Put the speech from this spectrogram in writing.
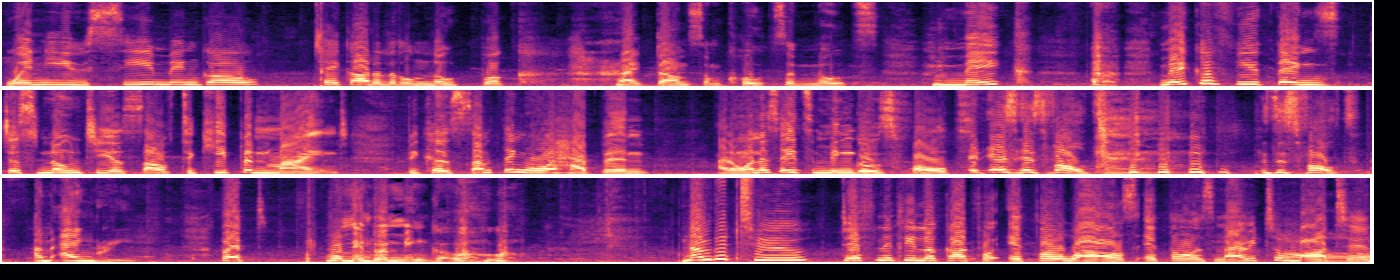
When you see Mingo, take out a little notebook, write down some quotes and notes, make make a few things just known to yourself to keep in mind because something will happen. I don't want to say it's Mingo's fault, It is his fault. it's his fault. I'm angry. but remember Mingo. Number two, definitely look out for Ethel Wells. Ethel is married to Martin.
